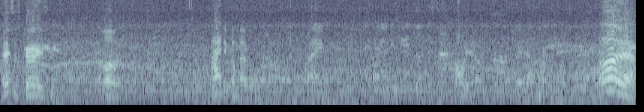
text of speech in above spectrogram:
This is crazy. I love it. I had to come back one more time. Right? Got hands up this time? Oh yeah. Uh, straight up. Oh yeah.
